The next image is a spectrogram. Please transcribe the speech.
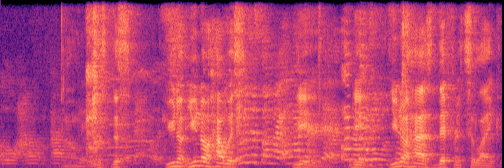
Oh, I don't. I Um, don't this, think this, you know, you know how It it's was just something like, I heard yeah, yeah. You know how it's different to like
